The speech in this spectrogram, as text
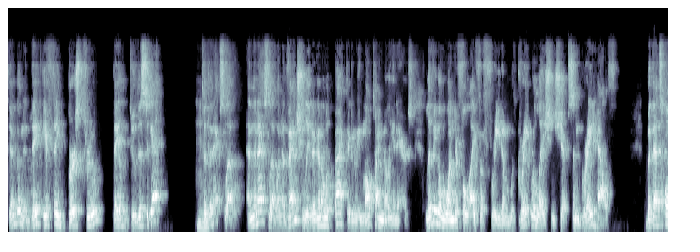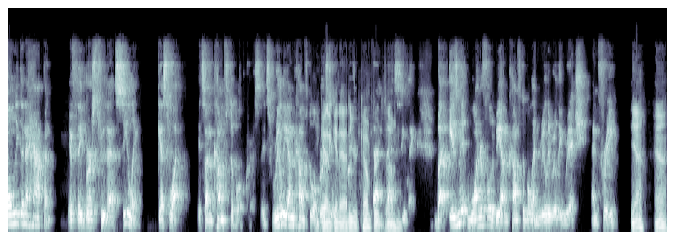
they're going to, they, if they burst through, they'll do this again mm-hmm. to the next level and the next level. And eventually they're going to look back, they're going to be multimillionaires, living a wonderful life of freedom with great relationships and great health. But that's only going to happen if they burst through that ceiling. Guess what? It's uncomfortable, Chris. It's really uncomfortable. You got to get out of your comfort zone. But isn't it wonderful to be uncomfortable and really, really rich and free? Yeah, yeah.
